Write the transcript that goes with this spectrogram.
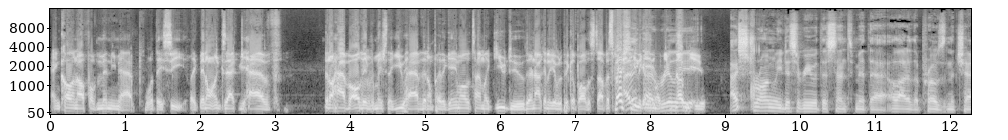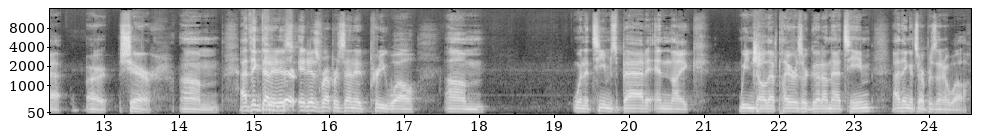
and calling off of mini map what they see. Like they don't exactly have. They don't have all the information that you have. They don't play the game all the time like you do. They're not going to be able to pick up all the stuff, especially in the think I game like really, W. I strongly disagree with this sentiment that a lot of the pros in the chat are share. Um, I think that it is it is represented pretty well um, when a team's bad and like we know that players are good on that team. I think it's represented well.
